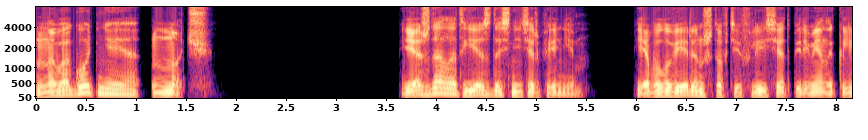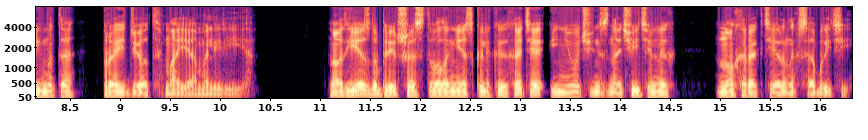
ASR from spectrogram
Новогодняя ночь. Я ждал отъезда с нетерпением. Я был уверен, что в Тифлисе от перемены климата пройдет моя малярия. Но отъезду предшествовало несколько, хотя и не очень значительных, но характерных событий.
